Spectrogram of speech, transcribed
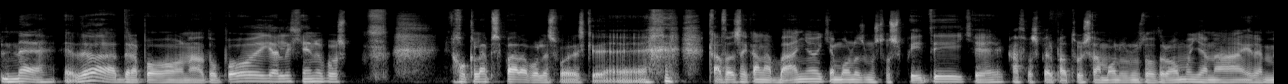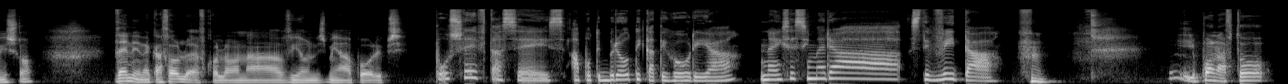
Ναι, ε, δεν θα ντραπώ να το πω. Η αλήθεια είναι πως Έχω κλάψει πάρα πολλές φορές και καθώς έκανα μπάνιο και μόνος μου στο σπίτι και καθώς περπατούσα μόνος μου στο δρόμο για να ηρεμήσω. Δεν είναι καθόλου εύκολο να βιώνεις μια απόρριψη. Πώς έφτασες από την πρώτη κατηγορία να είσαι σήμερα στη Β; Λοιπόν αυτό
